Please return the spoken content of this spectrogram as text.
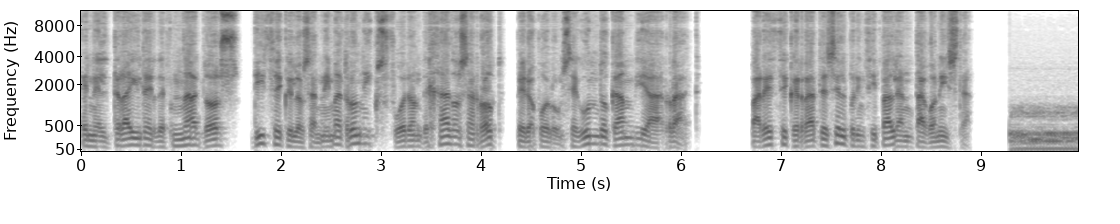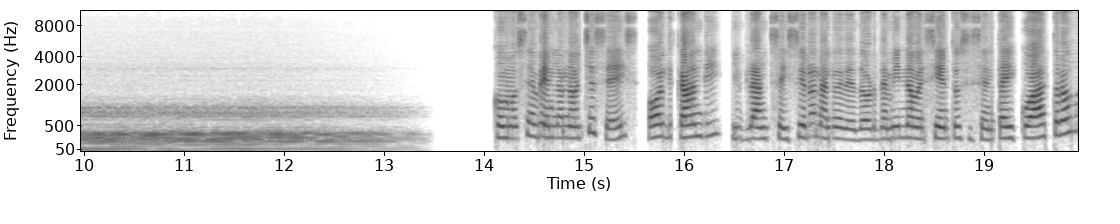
En el tráiler de FNAF 2, dice que los animatronics fueron dejados a Rot, pero por un segundo cambia a Rat. Parece que Rat es el principal antagonista. Como se ve en la noche 6, Old Candy y Blank se hicieron alrededor de 1964,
